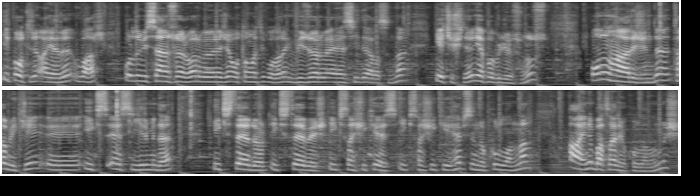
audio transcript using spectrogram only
Dipotri ayarı var. Burada bir sensör var. Böylece otomatik olarak vizör ve LCD arasında geçişleri yapabiliyorsunuz. Onun haricinde tabii ki e, XS20'de XT4, XT5, XH2S, XH2 hepsinde kullanılan aynı batarya kullanılmış.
